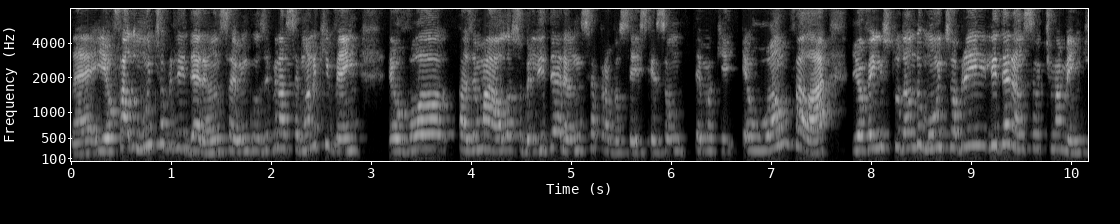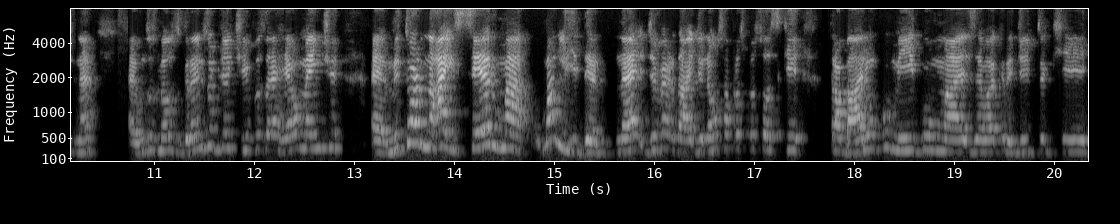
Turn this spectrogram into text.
Né? E eu falo muito sobre liderança. Eu, inclusive, na semana que vem, eu vou fazer uma aula sobre liderança para vocês, que esse é um tema que eu amo falar e eu venho estudando muito sobre liderança ultimamente, né? É, um dos meus grandes objetivos é realmente é, me tornar e ser uma, uma líder, né? De verdade, não só para as pessoas que trabalham comigo, mas eu acredito que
